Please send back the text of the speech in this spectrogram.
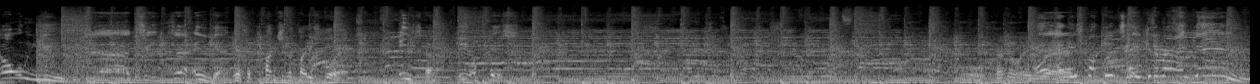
Oh, you dirty, dirty. And you get gets a punch in the face for it. Eat her. Eat a fish. Oh, penalty And, and he's fucking taking him out again.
